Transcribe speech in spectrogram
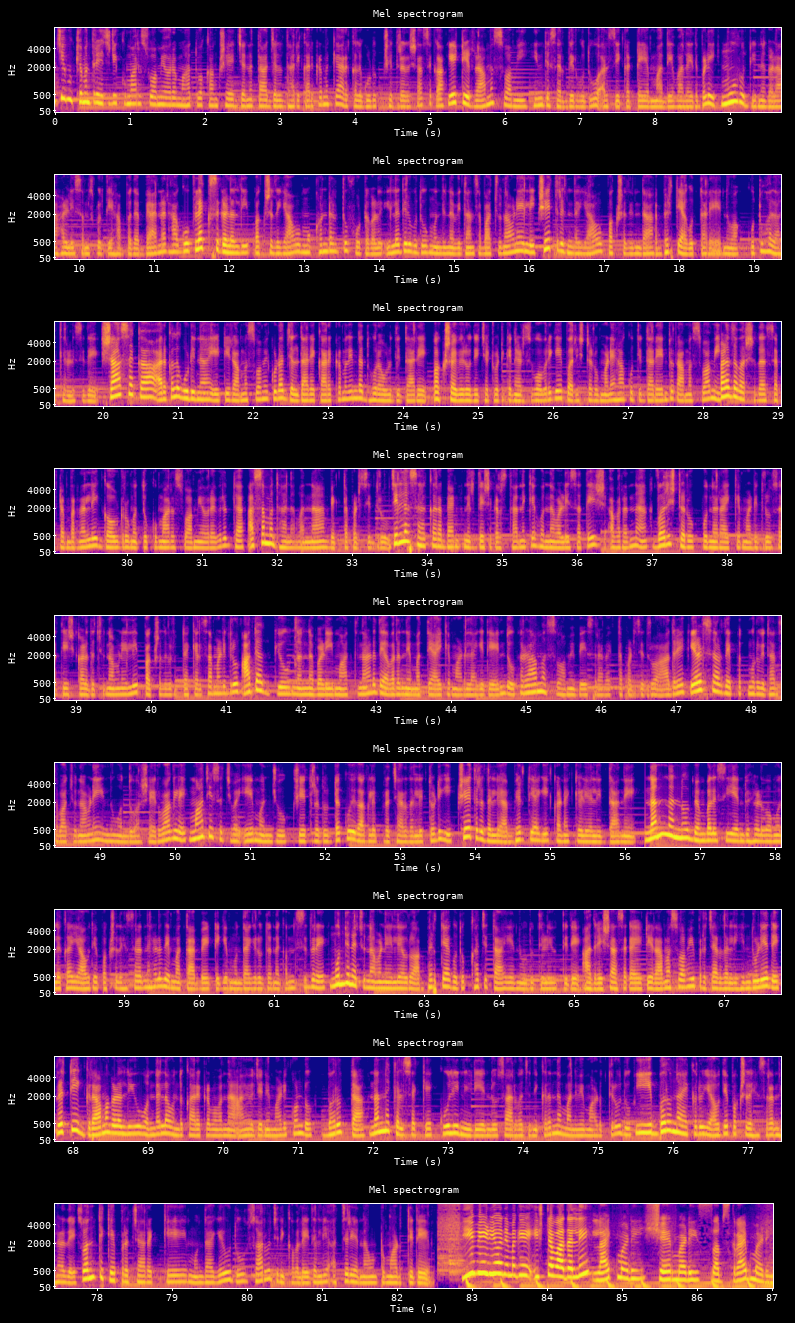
ಮಾಜಿ ಮುಖ್ಯಮಂತ್ರಿ H D Kumaraswamy ಅವರ ಮಹತ್ವಾಕಾಂಕ್ಷೆಯ ಜನತಾ ಜಲಧಾರಿ ಕಾರ್ಯಕ್ರಮಕ್ಕೆ ಅರಕಲಗೂಡು ಕ್ಷೇತ್ರದ ಶಾಸಕ ಎಟಿ ರಾಮಸ್ವಾಮಿ ಹಿಂದೆ ಸರಿದಿರುವುದು ಅರಸಿಕಟ್ಟೆಯಮ್ಮ ದೇವಾಲಯದ ಬಳಿ ಮೂರು ದಿನಗಳ ಹಳ್ಳಿ ಸಂಸ್ಕೃತಿ ಹಬ್ಬದ ಬ್ಯಾನರ್ ಹಾಗೂ ಫ್ಲೆಕ್ಸ್ಗಳಲ್ಲಿ ಪಕ್ಷದ ಯಾವ ಮುಖಂಡರದ್ದು ಫೋಟೋಗಳು ಇಲ್ಲದಿರುವುದು ಮುಂದಿನ ವಿಧಾನಸಭಾ ಚುನಾವಣೆಯಲ್ಲಿ ಕ್ಷೇತ್ರದಿಂದ ಯಾವ ಪಕ್ಷದಿಂದ ಅಭ್ಯರ್ಥಿಯಾಗುತ್ತಾರೆ ಎನ್ನುವ ಕುತೂಹಲ ಕೆರಳಿಸಿದೆ. ಶಾಸಕ ಅರಕಲಗೂಡಿನ ಎಟಿ ರಾಮಸ್ವಾಮಿ ಕೂಡ ಜಲಧಾರೆ ಕಾರ್ಯಕ್ರಮದಿಂದ ದೂರ ಉಳಿದಿದ್ದಾರೆ. ಪಕ್ಷ ವಿರೋಧಿ ಚಟುವಟಿಕೆ ನಡೆಸುವವರಿಗೆ ವರಿಷ್ಠರು ಮಣೆ ಹಾಕುತ್ತಿದ್ದಾರೆ ಎಂದು ರಾಮಸ್ವಾಮಿ ಕಳೆದ ವರ್ಷದ ಸೆಪ್ಟೆಂಬರ್ನಲ್ಲಿ ಗೌಡ್ರು ಮತ್ತು ಕುಮಾರಸ್ವಾಮಿ ಅವರ ವಿರುದ್ಧ ಅಸಮಾಧಾನವನ್ನ ವ್ಯಕ್ತಪಡಿಸಿದ್ರು. ಜಿಲ್ಲಾ ಸಹಕಾರ ಬ್ಯಾಂಕ್ ನಿರ್ದೇಶಕರ ಸ್ಥಾನಕ್ಕೆ ಹೊನ್ನವಳ್ಳಿ ಸತೀಶ್ ಅವರನ್ನ ವರಿಷ್ಠರು ಪುನರಾಯ್ಕೆ ಮಾಡಿದ್ರು. ಸತೀಶ್ ಕಳೆದ ಚುನಾವಣೆಯಲ್ಲಿ ಪಕ್ಷದ ವಿರುದ್ಧ ಕೆಲಸ ಮಾಡಿದ್ರು. ಆದಾಗ್ಯೂ ನನ್ನ ಬಳಿ ಮಾತನಾಡದೆ ಅವರನ್ನೇ ಮತ್ತೆ ಆಯ್ಕೆ ಮಾಡಲಾಗಿದೆ ಎಂದು ರಾಮಸ್ವಾಮಿ ಬೇಸರ ವ್ಯಕ್ತಪಡಿಸಿದ್ರು. ಆದರೆ ಎರಡ್ ಸಾವಿರದ ಇಪ್ಪತ್ಮೂರು ವಿಧಾನಸಭಾ ಚುನಾವಣೆ ಇನ್ನೂ ಒಂದು ವರ್ಷ ಇರುವಾಗಲೇ ಮಾಜಿ ಸಚಿವ ಎ ಮಂಜು ಕ್ಷೇತ್ರದುದ್ದಕ್ಕೂ ಈಗಾಗಲೇ ಪ್ರಚಾರದಲ್ಲಿ ತೊಡಗಿ ಕ್ಷೇತ್ರದಲ್ಲಿ ಅಭ್ಯರ್ಥಿಯಾಗಿ ಕಣಕ್ಕಿಳಿಯಲಿದ್ದಾನೆ. ನನ್ನನ್ನು ಬೆಂಬಲಿಸಿ ಎಂದು ಹೇಳುವ ಮೂಲಕ ಯಾವುದೇ ಪಕ್ಷದ ಹೆಸರನ್ನು ಹೇಳದೆ ಮತ ಬೇಟೆಗೆ ಮುಂದಾಗಿರುವುದನ್ನು ಗಮನಿಸಿದರೆ ಮುಂದಿನ ಚುನಾವಣೆಯಲ್ಲಿ ಅವರು ಅಭ್ಯರ್ಥಿಯಾಗುವುದು ಖಚಿತ ಎನ್ನುವುದು ತಿಳಿಯುತ್ತಿದೆ. ಆದರೆ ಶಾಸಕ ಎಟಿ ರಾಮಸ್ವಾಮಿ ಪ್ರಚಾರದಲ್ಲಿ ಹಿಂದುಳಿಯದೆ ಪ್ರತಿ ಗ್ರಾಮಗಳಲ್ಲಿಯೂ ಒಂದಲ್ಲ ಒಂದು ಕಾರ್ಯಕ್ರಮವನ್ನು ಆಯೋಜನೆ ಮಾಡಿಕೊಂಡು ಬರುತ್ತಾ ನನ್ನ ಕೆಲಸಕ್ಕೆ ಕೂಲಿ ನೀಡಿ ಎಂದು ಸಾರ್ವಜನಿಕರನ್ನ ಮನವಿ ಮಾಡುತ್ತಿರುವುದು ಈ ಇಬ್ಬರು ನಾಯಕರು ಯಾವುದೇ ಪಕ್ಷದ ಹೆಸರನ್ನು ಹೇಳದೆ ಸ್ವಂತಿಕೆ ಪ್ರಚಾರಕ್ಕೆ ಮುಂದಾಗಿರುವುದು ಸಾರ್ವಜನಿಕ ವಲಯದಲ್ಲಿ ಅಚ್ಚರಿಯನ್ನ ಉಂಟು ಮಾಡುತ್ತಿದೆ. ಈ ವಿಡಿಯೋ ನಿಮಗೆ ಇಷ್ಟವಾದಲ್ಲಿ ಲೈಕ್ ಮಾಡಿ, ಶೇರ್ ಮಾಡಿ, ಸಬ್ಸ್ಕ್ರೈಬ್ ಮಾಡಿ.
